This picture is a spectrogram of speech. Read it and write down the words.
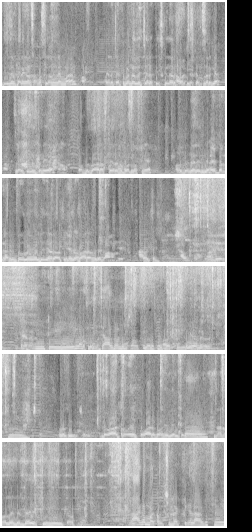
డీజిల్ పరంగా సమస్యలు ఉన్నాయమ్మా. నేను చెత్త బండిలు వచ్చారా తీసుకెళ్ళారా చెత్త తీసుకెళ్తున్నారుగా? లైట్లు వెళ్తున్నాయా పంపులు బాగా వస్తున్నాయా? రెండు కోట్లు వస్తున్నాయా? ఇబ్బంది లేదుగా? కరెంట్లో వోల్టేజ్ రావట్లేదు కదా? బాగానే ఉంది కదా? నీళ్ళు అసలు చాలా రోజుల నుంచి అవుతుంది అనుకుంటా అంటే వాటర్ ఎక్కువ వాడకం లేదు దానివల్ల ఏంటంటే ఎక్కువ లాగమ్మా కొంచెం గట్టిగా లాగుతుంది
